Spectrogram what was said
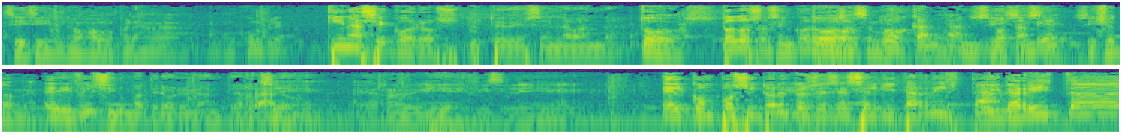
Sí, sí, nos vamos para un cumple. ¿Quién hace coros de ustedes en la banda? Todos. ¿Todos hacen coros? Todos ¿Todos, hacemos todos coro. cantan? Sí, ¿Vos sí, también? Sí, sí, yo también. Es difícil un batero elegante, es raro. Sí, es raro y es difícil. y, eh, El compositor entonces es el guitarrista. El guitarrista,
